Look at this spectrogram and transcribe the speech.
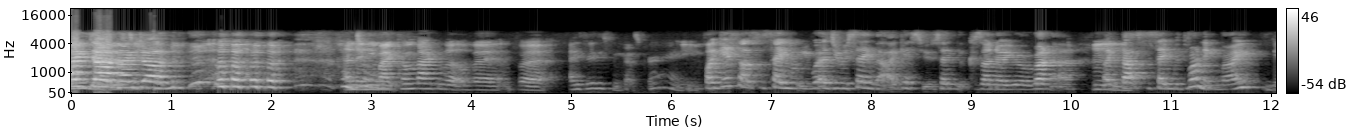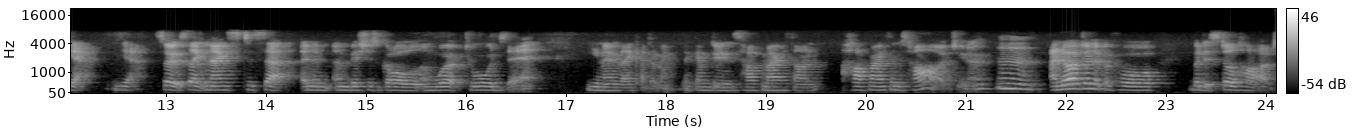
I'm done. I'm done. and then you might come back a little bit. But I really think that's great. But I guess that's the same as you were saying that. I guess you were saying because I know you're a runner. Like Mm. that's the same with running, right? Yeah, yeah. So it's like nice to set an ambitious goal and work towards it. You know, like I don't know, like I'm doing this half marathon. Half marathon is hard, you know. Mm. I know I've done it before, but it's still hard.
